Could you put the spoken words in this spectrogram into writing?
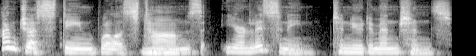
I'm Justine Willis Toms. Mm-hmm. You're listening to New Dimensions.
